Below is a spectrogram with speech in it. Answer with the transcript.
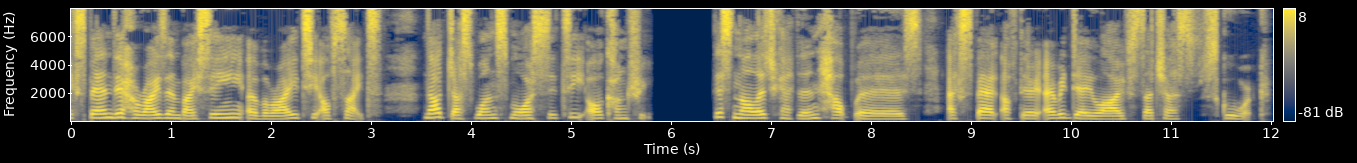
expand their horizon by seeing a variety of sights, not just one small city or country. This knowledge can then help with aspects of their everyday life such as schoolwork.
